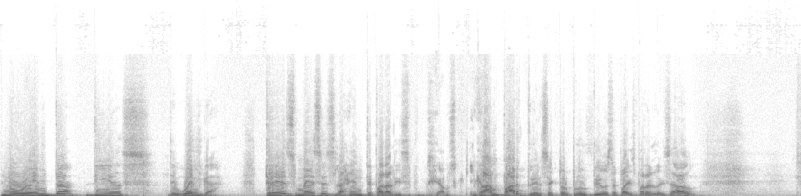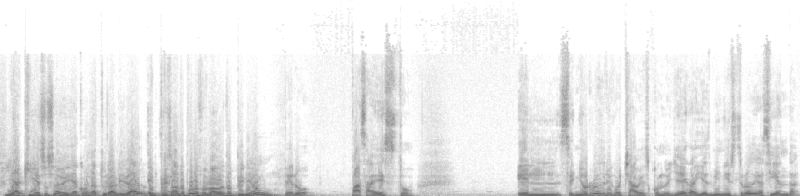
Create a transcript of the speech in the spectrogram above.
90 días de huelga. Tres meses la gente paralizada, gran parte del sector productivo de este país paralizado. Y aquí eso se veía con naturalidad, empezando por los formadores de opinión. Pero pasa esto. El señor Rodrigo Chávez, cuando llega y es ministro de Hacienda,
